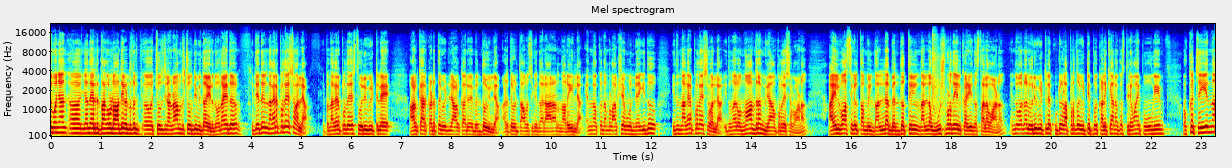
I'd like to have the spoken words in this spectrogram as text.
ഇതുമ്പോൾ ഞാൻ ഞാൻ നേരത്തെ താങ്കളോട് ആദ്യഘട്ടത്തിൽ ചോദിച്ച രണ്ടാമത്തെ ചോദ്യം ഇതായിരുന്നു. അതായത് ഏതെങ്കിലും നഗരപ്രദേശമല്ല. ഇപ്പം നഗരപ്രദേശത്ത് ഒരു വീട്ടിലെ ആൾക്കാർക്ക് അടുത്ത വീട്ടിലെ ആൾക്കാരുമായി ബന്ധമില്ല അടുത്ത വീട്ടിൽ താമസിക്കുന്നവർ ആരാണെന്ന് അറിയില്ല. എന്നൊക്കെ നമ്മൾ ആക്ഷേപങ്ങൾ ഉന്നയി ഇത് ഇത് നഗരപ്രദേശമല്ല. ഇത് നല്ല ഒന്നാന്തരം ഗ്രാമപ്രദേശമാണ്. അയൽവാസികൾ തമ്മിൽ നല്ല ബന്ധത്തിൽ നല്ല ഊഷ്മളതയിൽ കഴിയുന്ന സ്ഥലമാണ്. എന്ന് പറഞ്ഞാൽ ഒരു വീട്ടിലെ കുട്ടികൾ അപ്പുറത്തെ വീട്ടിൽ പോയി കളിക്കാനൊക്കെ സ്ഥിരമായി പോവുകയും ഒക്കെ ചെയ്യുന്ന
